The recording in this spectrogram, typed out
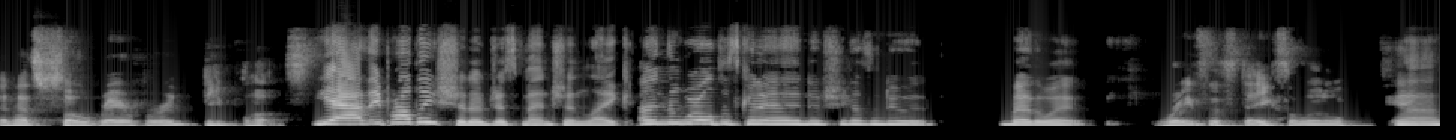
And that's so rare for a deep plus. Yeah, they probably should have just mentioned, like, and the world is gonna end if she doesn't do it. By the way, Raise the stakes a little. yeah.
